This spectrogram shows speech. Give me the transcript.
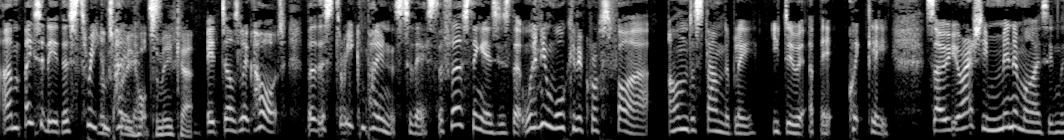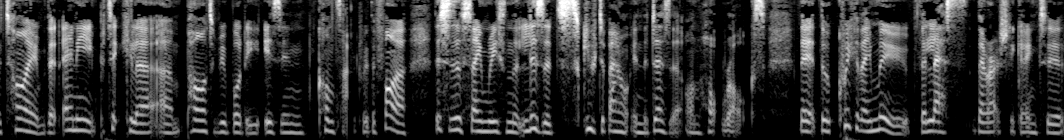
Um, basically, there's three Looks pretty components. hot to me, Kat. It does look hot, but there's three components to this. The first thing is is that when you're walking across fire, understandably, you do it a bit quickly. So you're actually minimising the time that any particular um, part of your body is in contact with the fire. This is the same reason that lizards scoot about in the desert on hot rocks. they the quicker they move, the less they're actually going to,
